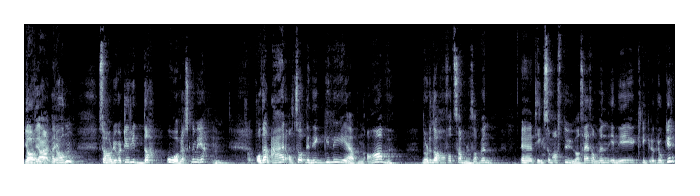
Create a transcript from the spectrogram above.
Ja, vi er- covid-19-perioden. Så har det jo vært rydda overraskende mye. Og det er altså denne gleden av, når du da har fått samle sammen eh, ting som har stua seg sammen inni kriker og kroker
